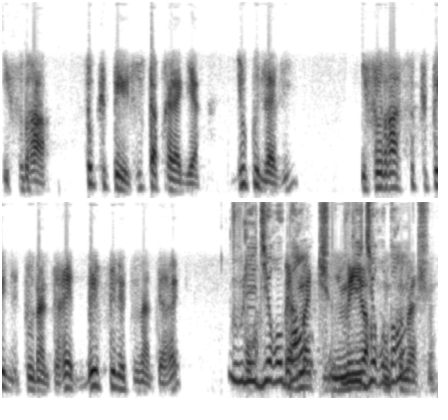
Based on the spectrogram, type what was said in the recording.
il faudra s'occuper, juste après la guerre, du coût de la vie. Il faudra s'occuper des taux d'intérêt, baisser les taux d'intérêt. Vous voulez dire aux banques une meilleure consommation.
